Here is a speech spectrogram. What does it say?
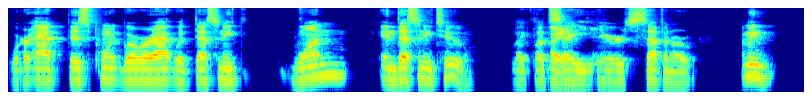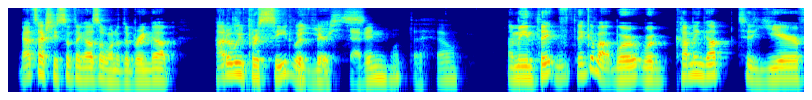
we're at this point where we're at with Destiny 1 and Destiny 2 like let's oh, say yeah. year seven or i mean that's actually something else i wanted to bring up. How do we proceed with year this? seven? What the hell? I mean think think about we're we're coming up to year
